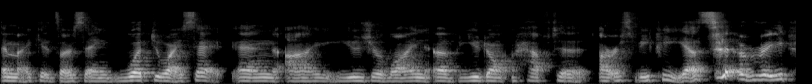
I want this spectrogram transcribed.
and my kids are saying what do i say? And i use your line of you don't have to rsvp yes every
